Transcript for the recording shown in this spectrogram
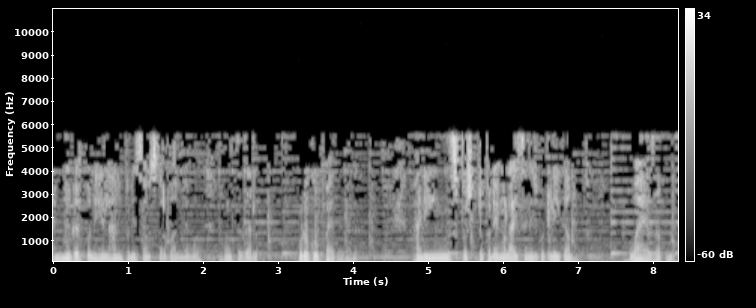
आणि नकळतपणे हे लहानपणी संस्कार बांधल्यामुळे मला त्याचा पुढं खूप फायदा झाला. आणि स्पष्टपणे मला आई सांगायची कुठलंही काम वाया जात नाही.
